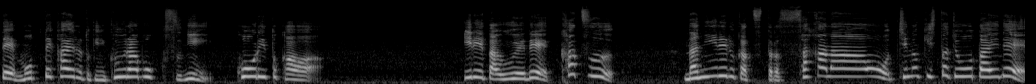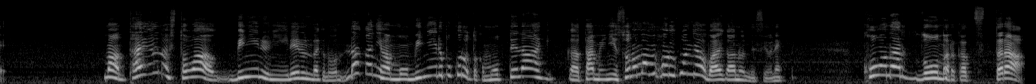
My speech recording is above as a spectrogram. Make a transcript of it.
て持って帰る時にクーラーボックスに氷とか入れた上でかつ何入れるかっつったら魚を血抜きした状態でまあ大概の人はビニールに入れるんだけど中にはもうビニール袋とか持ってないがためにそのまま放り込んじゃう場合があるんですよね。こうなるとどうなるかっつったら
